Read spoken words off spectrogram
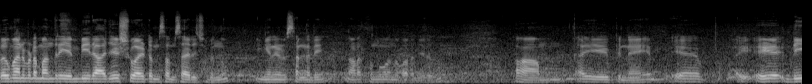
ബഹുമാനപ്പെട്ട മന്ത്രി എം പി രാജേഷുമായിട്ടും സംസാരിച്ചിരുന്നു. ഇങ്ങനെയൊരു സംഗതി നടക്കുന്നു എന്ന് പറഞ്ഞിരുന്നു. ഈ പിന്നെ ഡി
